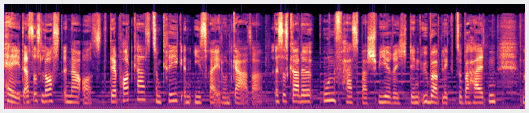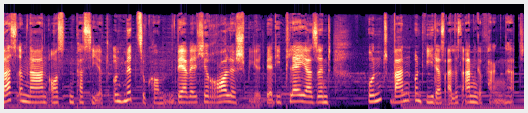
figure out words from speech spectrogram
Hey, das ist Lost in Nahost, der Podcast zum Krieg in Israel und Gaza. Es ist gerade unfassbar schwierig, den Überblick zu behalten, was im Nahen Osten passiert und mitzukommen, wer welche Rolle spielt, wer die Player sind und wann und wie das alles angefangen hat.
